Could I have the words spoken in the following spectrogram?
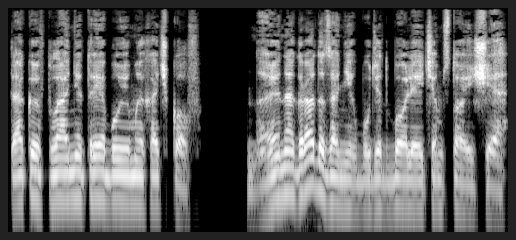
так и в плане требуемых очков. Но и награда за них будет более чем стоящая.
